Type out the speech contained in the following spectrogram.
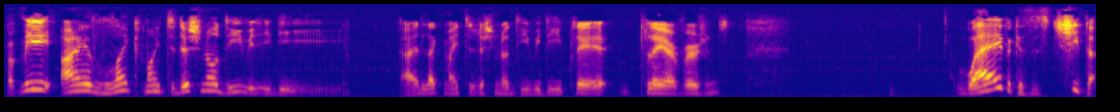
But me, I like my traditional DVD. I like my traditional DVD play, player versions. Why? Because it's cheaper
